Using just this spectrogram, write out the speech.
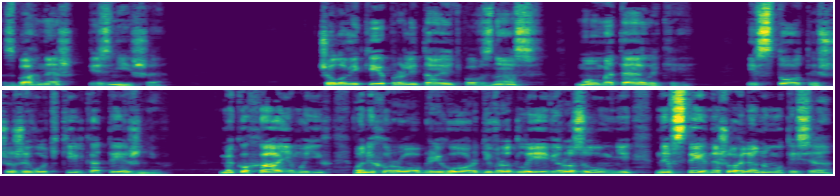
збагнеш пізніше. Чоловіки пролітають повз нас, мов метелики, істоти, що живуть кілька тижнів. Ми кохаємо їх, вони хоробрі, горді, вродливі, розумні, не встигнеш оглянутися,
